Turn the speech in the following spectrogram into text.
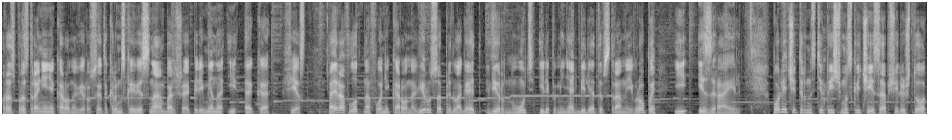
распространения коронавируса. Это «Крымская весна», «Большая перемена» и «Эко-фест». Аэрофлот на фоне коронавируса предлагает вернуть или поменять билеты в страны Европы и Израиль. Более 14 тысяч москвичей сообщили, что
